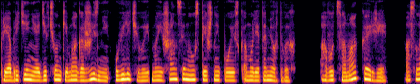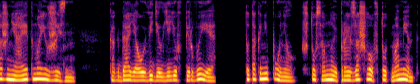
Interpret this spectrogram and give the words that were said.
Приобретение девчонки-мага жизни увеличивает мои шансы на успешный поиск амулета мертвых. А вот сама Кэрри осложняет мою жизнь. Когда я увидел ее впервые, то так и не понял, что со мной произошло в тот момент.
